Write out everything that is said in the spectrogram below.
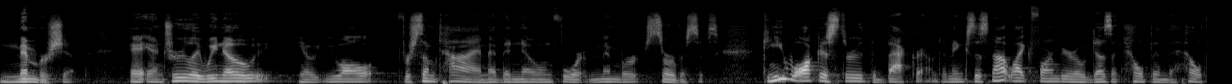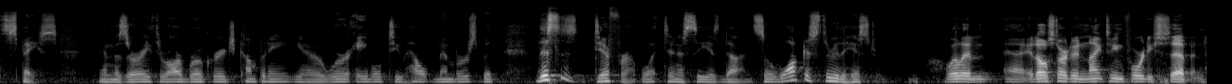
membership. And, and truly, we know, you know, you all for some time have been known for member services. Can you walk us through the background? I mean, because it's not like Farm Bureau doesn't help in the health space. In Missouri, through our brokerage company, you know, we're able to help members, but this is different what Tennessee has done. So walk us through the history. Well, in, uh, it all started in 1947.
